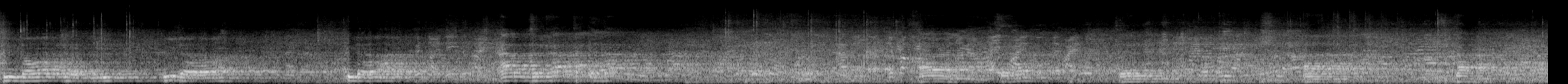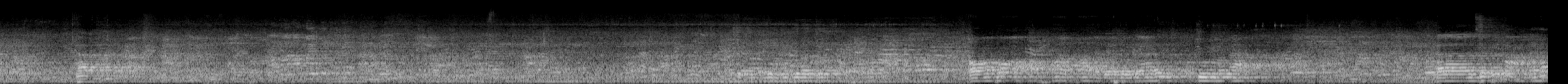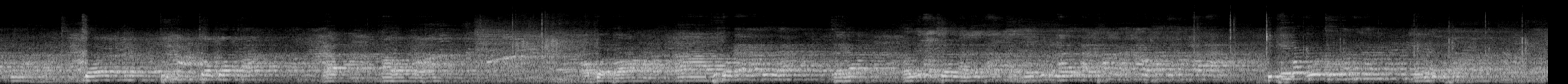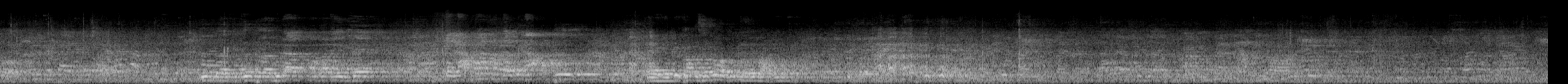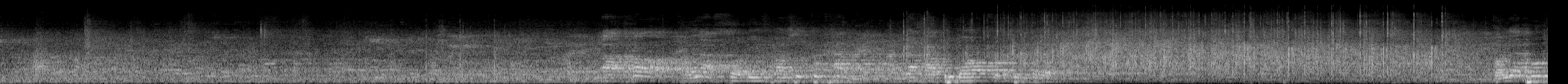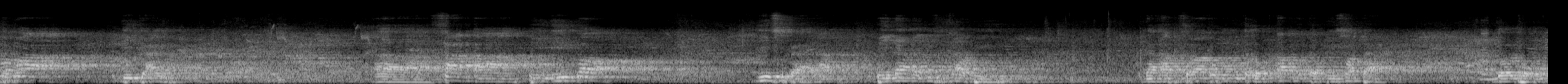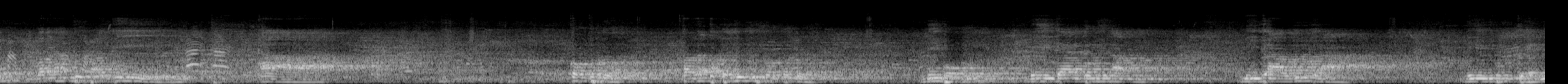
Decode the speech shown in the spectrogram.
พี่น้องเชิญยิ้มพี่เด๋อพี่เด๋อเอาเชิญครับอาจารย์เด๋อครับอ่าเชิญครับเชิญอ่าครับครับอ๋อพ่อพ่อพ่อเดี๋ยวเดี๋ยวเดี๋ยวให้คุณนะครับ เอ่อเชิญพี่หม่ำนะครับพี่หม่ำครับเชิญพี่หม่ำโจโบครับครับเข้าห้องน้ำขอปวดท้องอ่าพี่ตัวแรกครับพี่ตัวแรกเชิญครับขออนุญาตเชิญหลายท่านหน่อยเชิญหลายหลายท่านนะเอาท่านที่ต้องการพี่กิ๊กก็ควรเชิญครับพี่ครับเชิญครับขึ้นมาขึ้นมาไม่ได้เอาอะไรแค่ไปรับนะไปรับคือเอ้ยเดี๋ยวพี่คำสโลดพี่เลยหวัง อ่าก็ขออนุญาตสวัส ดีสมาชิกทุกท่านนะครับพี่น้องศิลปินตลกขออนุญาตพูดคำว่าดีใจอ่าสร้างมาปีนี้ก็ 28แล้วปีหน้าก็29 ปีนะครับสมาคมตลกตั้งตั้งแต่ปี28โดยผมวันนั้นที่ไปที่ได้ได้อ่ากรมตำรวจ ยื่นที่กรมตำรวจมีผม มีแดนบุรีรัมมียาวยุทธยา มีคุณเจ๋ง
